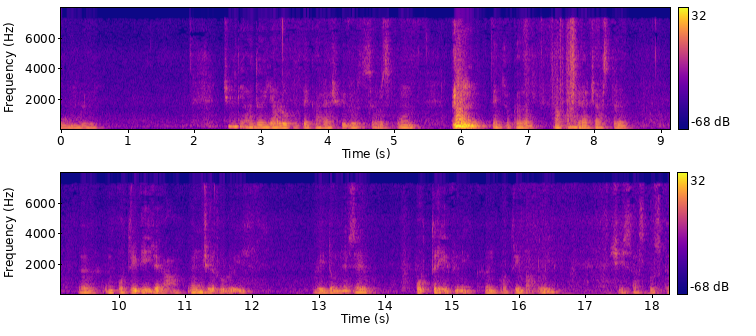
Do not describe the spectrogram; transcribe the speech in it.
omului. Cel de-al doilea lucru pe care aș fi vrut să-l spun, pentru că apare această uh, împotrivire a îngerului lui Dumnezeu, potrivnic împotriva lui, și s-a spus că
